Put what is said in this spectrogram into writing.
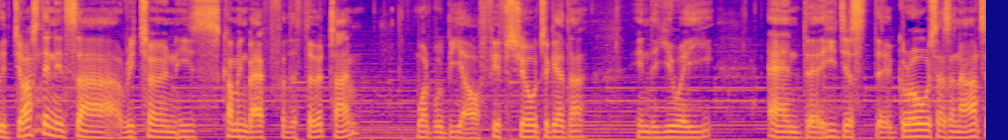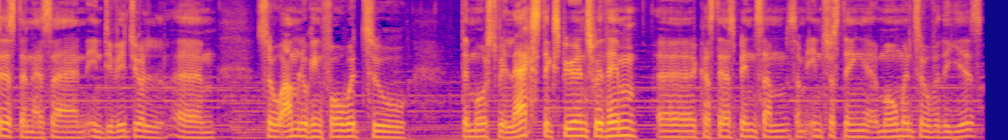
with Justin, it's a return. He's coming back for the third time. What will be our fifth show together in the UAE. And uh, he just uh, grows as an artist and as an individual. Um, so I'm looking forward to the most relaxed experience with him because uh, there's been some some interesting uh, moments over the years,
